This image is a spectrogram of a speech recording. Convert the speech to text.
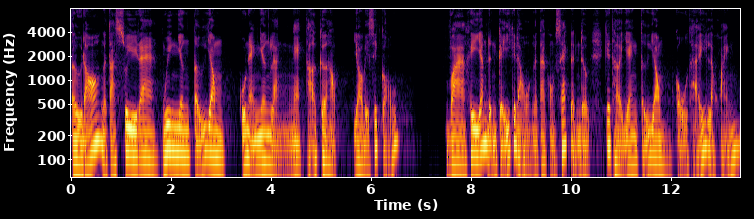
Từ đó người ta suy ra nguyên nhân tử vong của nạn nhân là ngạt thở cơ học do bị siết cổ. Và khi giám định kỹ cái đầu, người ta còn xác định được cái thời gian tử vong cụ thể là khoảng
